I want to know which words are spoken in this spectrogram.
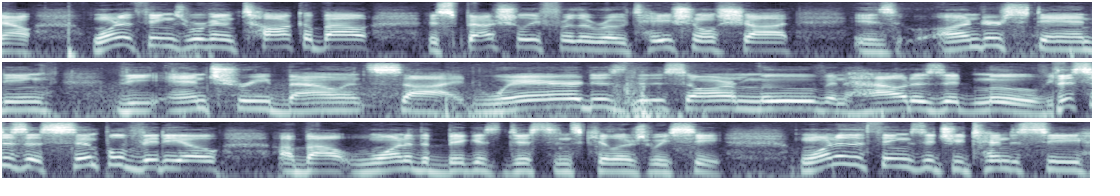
Now, one of the things we're going to talk about, especially for the rotational shot, is understanding the entry balance side. Where does this arm move and how does it move? This is a simple video about one of the biggest distance killers we see. One of the things that you tend to see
